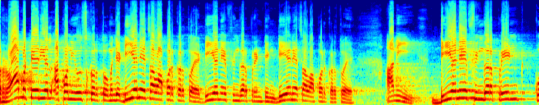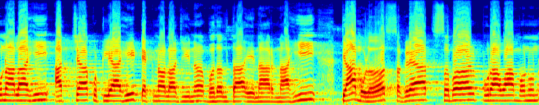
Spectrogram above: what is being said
रॉ मटेरियल आपण यूज करतो म्हणजे डी एन एचा वापर करतोय D N A finger printing D N एचा वापर करतोय आणि डी एन ए फिंगरप्रिंट कुणालाही आजच्या कुठल्याही टेक्नॉलॉजीनं बदलता येणार नाही. त्यामुळं सगळ्यात सबळ पुरावा म्हणून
